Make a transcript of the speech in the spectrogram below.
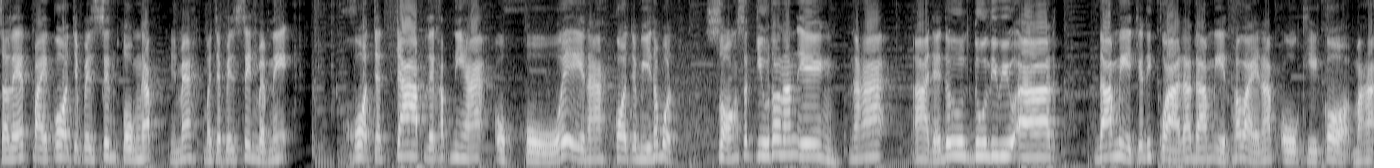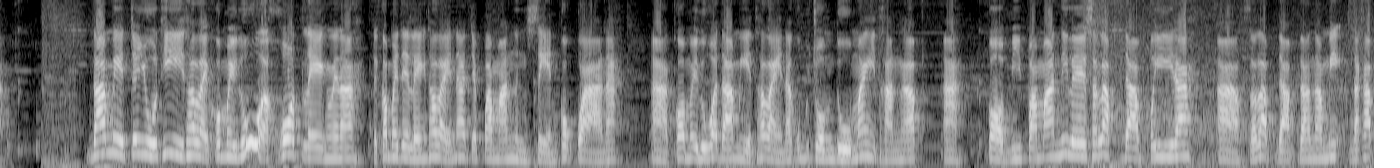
สเลดไปก็จะเป็นเส้นตรงนะครับ เห็นไหมมันจะเป็นเส้นแบบนี้ โคตรจะจ้าบเลยครับนี่ฮะ โอ้โหนะ ก็จะมีทั้งหมด 2 สกิลเท่านั้นเองนะฮะ อ่า เดี๋ยวดูดูรีวิวอ่าดาเมจกันดีกว่านะ ดาเมจเท่าไหร่นะโอเคก็มาฮะ ดาเมจจะอยู่ที่เท่าไหร่ก็ไม่รู้อะ โคตรแรงเลยนะ แต่ก็ไม่ได้แรงเท่าไหร่ น่าจะประมาณ1นึ่งแสนก็กว่านะ อะก็ไม่รู้ว่าดาเมจเท่าไหร่นะคุณผู้ชมดูไม่ทันครับ อะ ก็มีประมาณนี้เลยสำหรับดาบฟรีนะ อะสำหรับดาบดานามินะครับ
